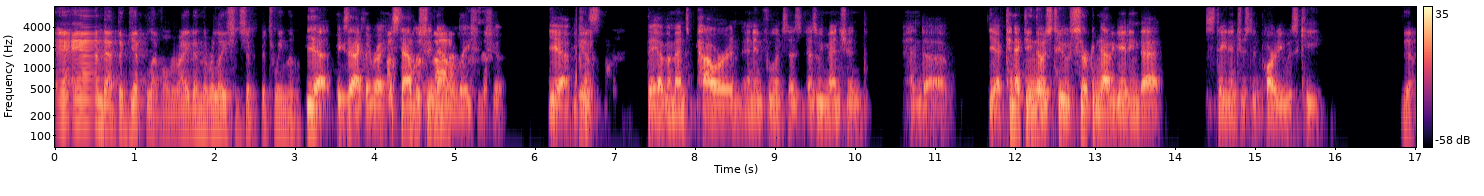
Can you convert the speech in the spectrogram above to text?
And at the GIP level, right? And the relationship between them. Yeah, exactly right. Establishing that relationship. Yeah, because they have immense power and, and influence, as, as we mentioned. And uh, yeah, connecting those two, circumnavigating that state interested party was key. Yeah.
